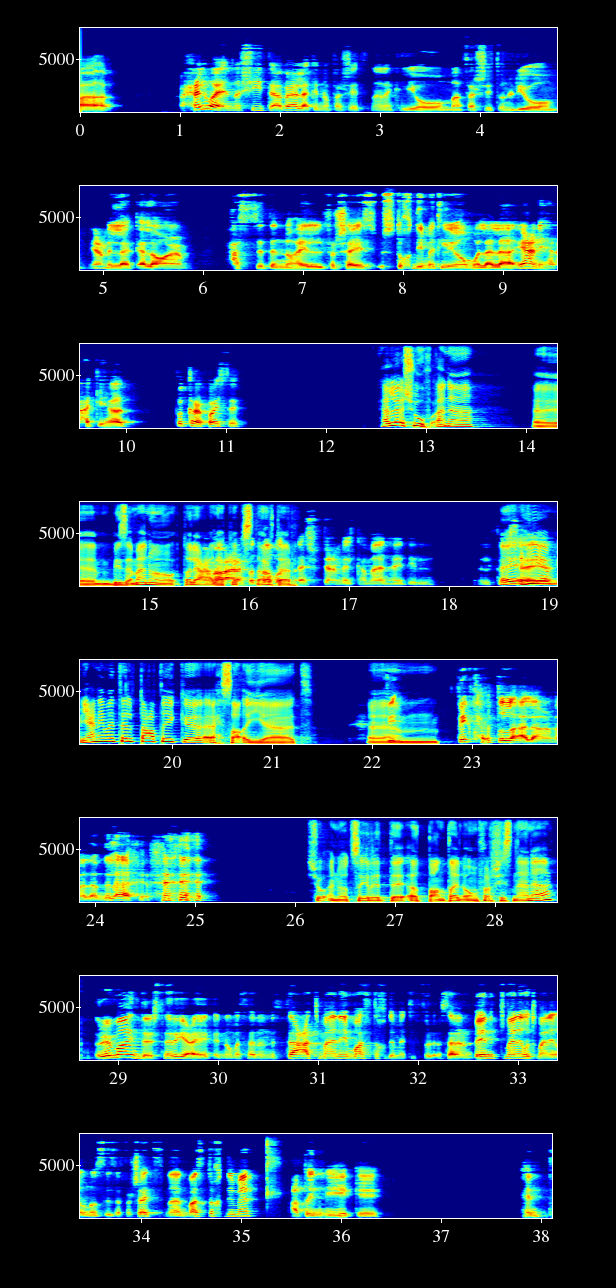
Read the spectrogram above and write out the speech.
حلوة إنه شيء تابع لك إنه فرشيت اسنانك اليوم ما فرشيتهم اليوم يعمل لك alarm حست إنه هاي الفرشايه استخدمت اليوم ولا لا؟ يعني هالحكي هذا فكرة كويسة. هلأ شوف أنا بزمانه طلع على كيك ستارتر إيش بتعمل كمان هيدي الفرشايه هي يعني. مثل بتعطيك إحصائيات. فيك تحط له alarm هلأ من الآخر. شو إنه تصير تطنطن ام فرش إسنانك؟ reminder سريع هيك إنه مثلا الساعة 8 ما استخدمت الفر... مثلا بين 8 و 8 ونص إذا فرشاية إسنان ما استخدمت أعطيني هيك hint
